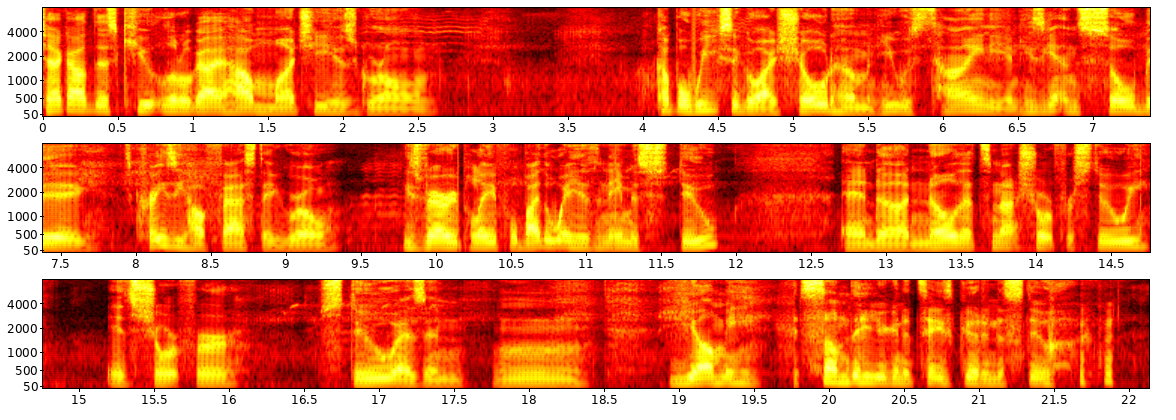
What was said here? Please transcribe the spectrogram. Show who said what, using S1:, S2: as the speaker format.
S1: Check out this cute little guy, how much he has grown. A couple weeks ago, I showed him and he was tiny and he's getting so big. It's crazy how fast they grow. He's very playful. By the way, his name is Stew, And uh, no, that's not short for Stewie. It's short for stew as in, mmm, yummy. Someday you're gonna taste good in the stew.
